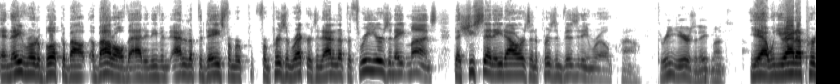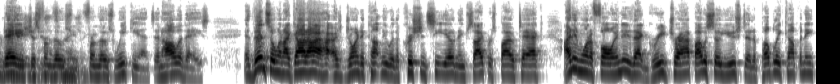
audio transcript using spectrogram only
And they even wrote a book about about all that, and even added up the days from her from prison records, and added up to three years and eight months that she said eight hours in a prison visiting room. Wow, three years and eight months. Yeah, when you add up her days just from those from those weekends and holidays. And then so when I got out, I joined a company with a Christian CEO named Cypress Biotech. I didn't want to fall into that greed trap. I was so used to at a public company.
